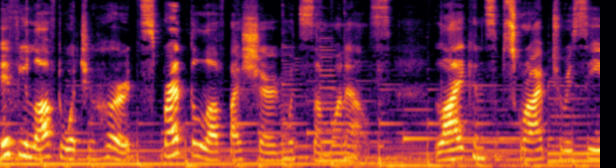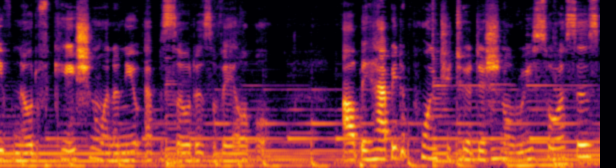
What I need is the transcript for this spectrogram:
If you loved what you heard, spread the love by sharing with someone else. Like and subscribe to receive notification when a new episode is available. I'll be happy to point you to additional resources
